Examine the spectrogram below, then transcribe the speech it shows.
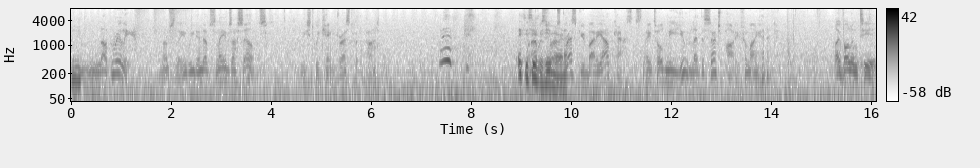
Hmm, not really. Mostly, we'd end up slaves ourselves. At least we came dressed for the part. Eh. At least he When I the was humor first in it. rescued by the outcasts, they told me you led the search party for my head. I volunteered.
